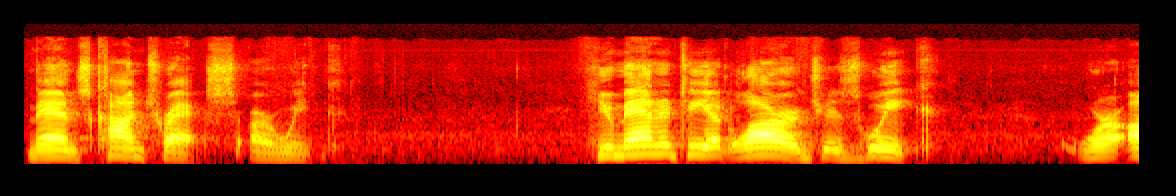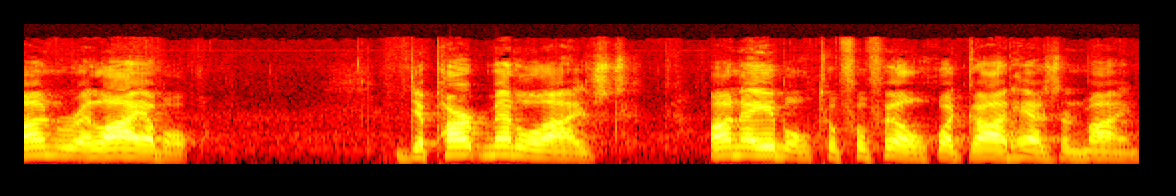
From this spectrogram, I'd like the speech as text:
man's contracts are weak. Humanity at large is weak. We're unreliable, departmentalized, unable to fulfill what God has in mind.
